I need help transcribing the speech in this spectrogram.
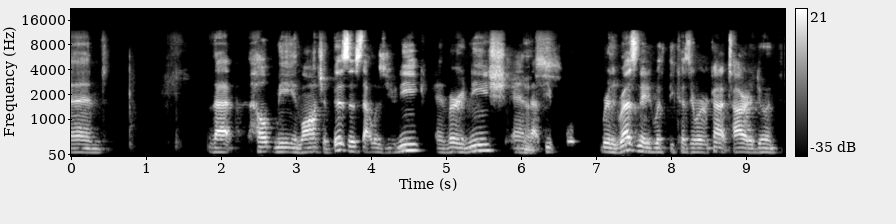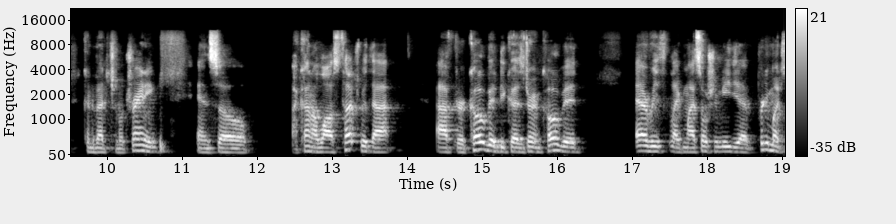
and that helped me launch a business that was unique and very niche, and yes. that people really resonated with because they were kind of tired of doing conventional training. And so I kind of lost touch with that after COVID because during COVID, every like my social media pretty much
